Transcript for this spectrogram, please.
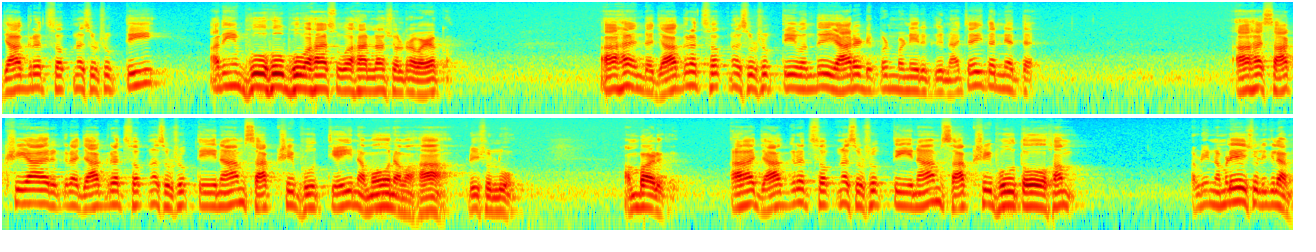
ஜாகிரத் ஸ்வப்ன சுஷுப்தி அதையும் பூஹு பூவகா சுவகாலாம் சொல்கிற வழக்கம். ஆக இந்த ஜாகிரத் சொப்ன சுஷுப்தி வந்து யாரை டிபெண்ட் பண்ணியிருக்குன்னா சைத்தன்யத்தை ஆக சாட்சியாக இருக்கிற ஜாகிரத் சொப்ன சுஷுப்தினாம் சாட்சி பூத்தியை நமோ நமஹா அப்படி சொல்லுவோம். அம்பாளுக்கு. ஆக ஜாகிரத் சொப்ன சுஷுப்தினாம் சாட்சி பூத்தோகம் அப்படின்னு நம்மளே சொல்லிக்கலாம்.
